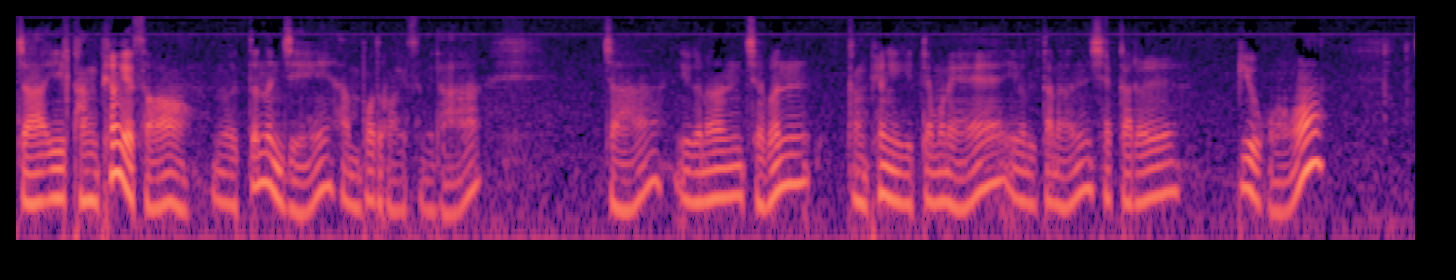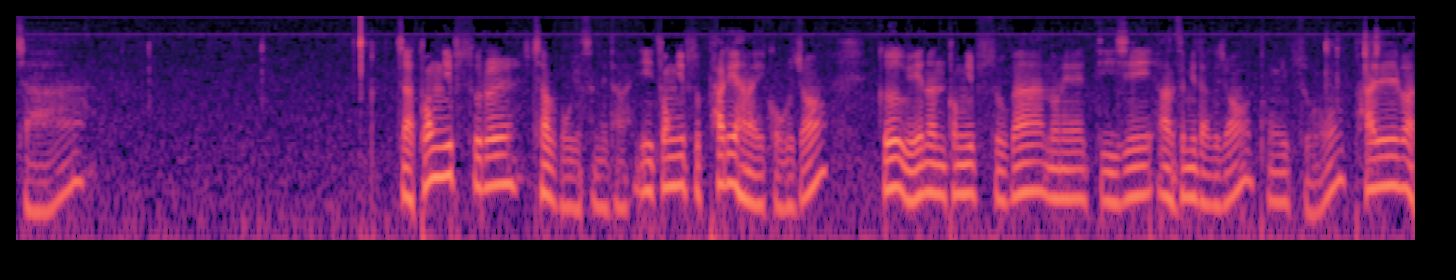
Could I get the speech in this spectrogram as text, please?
자, 이 강평에서 뭐 떴는지 한번 보도록 하겠습니다. 자, 이거는 저번 강평이기 때문에 이걸 일단은 색깔을 비우고 자, 자 독립수를 잡아보겠습니다. 이 독립수 8이 하나 있고 그죠? 그 외에는 독립수가 눈에 띄지 않습니다. 그죠? 독립수 8번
